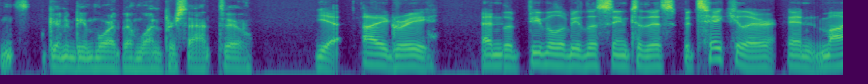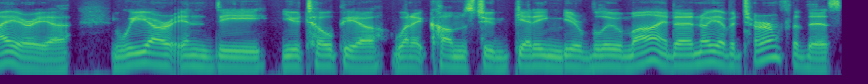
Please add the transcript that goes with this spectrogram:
it's going to be more than 1% too. Yeah, I agree. And the people who'll be listening to this particular in my area, we are in the utopia when it comes to getting your blue mind. And I know you have a term for this,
